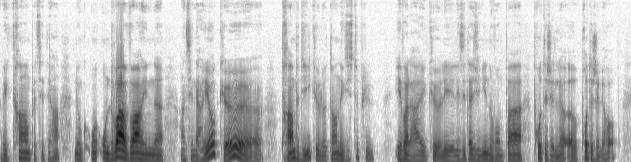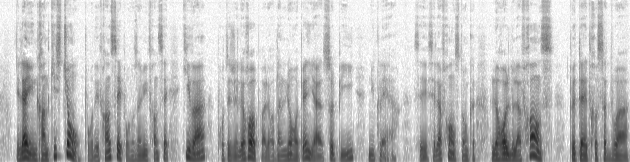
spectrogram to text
avec Trump, etc. Donc on, on doit avoir une, un scénario que euh, Trump dit que l'OTAN n'existe plus et voilà, et que les, les États-Unis ne vont pas protéger euh, l'Europe. Et là, il y a une grande question pour des Français, pour nos amis français. Qui va protéger l'Europe? Alors, dans l'Union européenne, il y a un seul pays nucléaire, c'est la France. Donc, le rôle de la France, peut-être, ça doit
